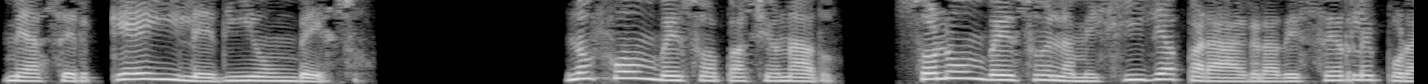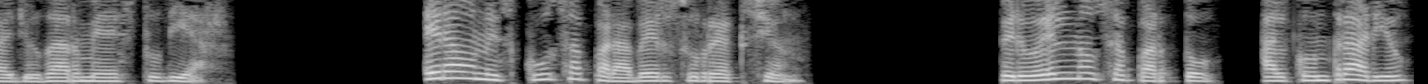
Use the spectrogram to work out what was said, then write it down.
me acerqué y le di un beso. No fue un beso apasionado, solo un beso en la mejilla para agradecerle por ayudarme a estudiar. Era una excusa para ver su reacción. Pero él no se apartó, al contrario,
